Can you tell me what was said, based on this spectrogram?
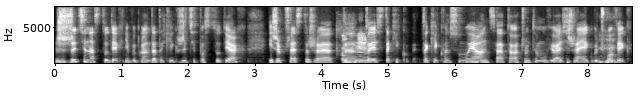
że życie na studiach nie wygląda tak jak życie po studiach i że przez to, że to, mhm. to jest takie, takie konsumujące, to o czym ty mówiłaś, że jakby mhm. człowiek,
